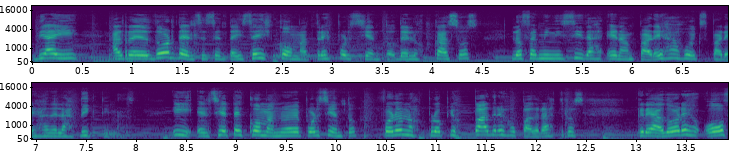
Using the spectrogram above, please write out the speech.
De ahí, alrededor del 66,3% de los casos, los feminicidas eran parejas o exparejas de las víctimas y el 7,9% fueron los propios padres o padrastros creadores o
